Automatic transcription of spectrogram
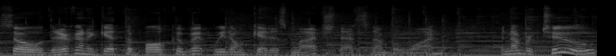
so they're going to get the bulk of it. We don't get as much. That's number one. And number two,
